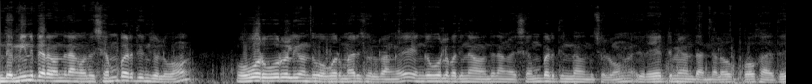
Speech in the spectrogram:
இந்த மீன் பேரை வந்து நாங்கள் வந்து செம்பருத்தின்னு சொல்லுவோம். ஒவ்வொரு ஊர்லேயும் வந்து ஒவ்வொரு மாதிரி சொல்கிறாங்க எங்கள் ஊரில் பார்த்திங்கன்னா வந்து நாங்கள் செம்பருத்தின்னு தான் வந்து சொல்லுவோம். இது ரேட்டுமே வந்து அந்த போகாது.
